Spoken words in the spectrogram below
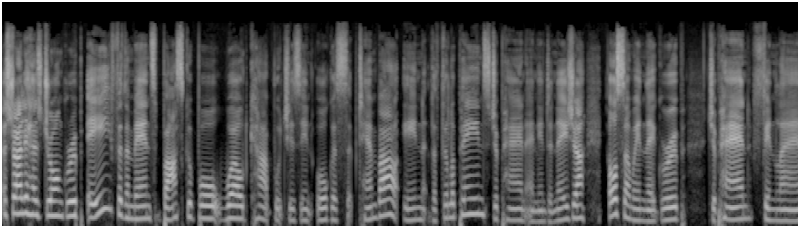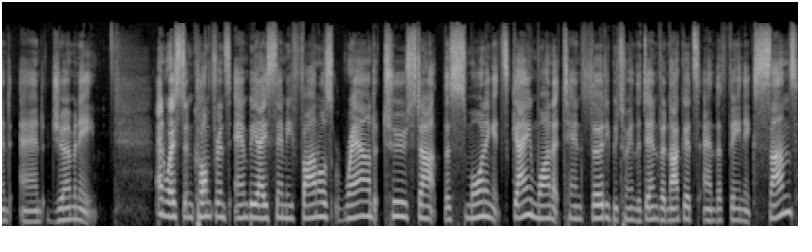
Australia has drawn Group E for the Men's Basketball World Cup, which is in August September in the Philippines, Japan, and Indonesia. Also in their group, Japan, Finland, and Germany. And Western Conference NBA semi-finals round two start this morning. It's game one at 10:30 between the Denver Nuggets and the Phoenix Suns.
